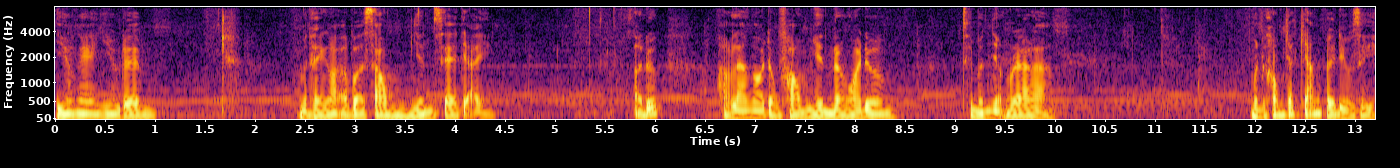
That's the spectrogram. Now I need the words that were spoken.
Nhiều ngày, nhiều đêm, mình hay ngồi ở bờ sông nhìn xe chạy. Ở đức, hoặc là ngồi trong phòng nhìn ra ngoài đường, thì mình nhận ra là mình không chắc chắn về điều gì.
